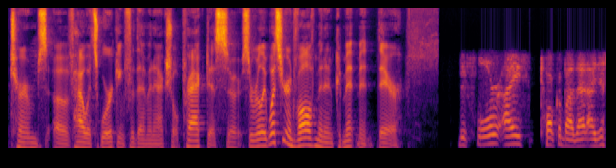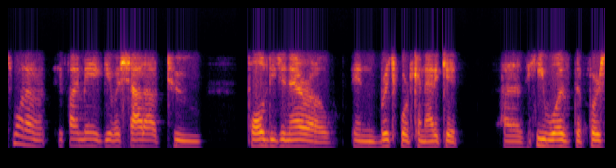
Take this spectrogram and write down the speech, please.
in terms of how it's working for them in actual practice. So, so really, what's your involvement and commitment there? before I talk about that, I just want to, if I may, give a shout out to Paul DeGennaro in Bridgeport, Connecticut, as he was the first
